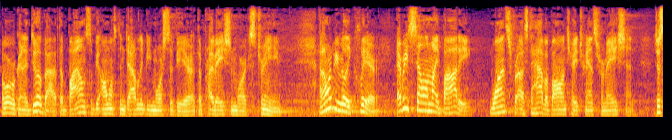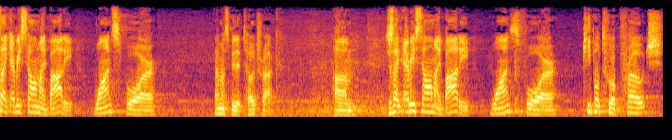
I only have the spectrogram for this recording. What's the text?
and what we're going to do about it, the violence will be almost undoubtedly be more severe, the privation more extreme. And I want to be really clear. Every cell in my body wants for us to have a voluntary transformation. Just like every cell in my body wants for, that must be the tow truck. Um, just like every cell in my body wants for people to approach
